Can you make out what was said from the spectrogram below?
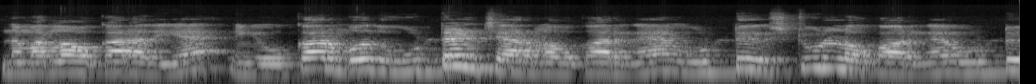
இந்த மாதிரிலாம் உட்காராதீங்க. நீங்கள் உட்காரும்போது உட்டன் சேரில் உட்காருங்க. உட்டு ஸ்டூலில் உட்காருங்க. உட்டு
